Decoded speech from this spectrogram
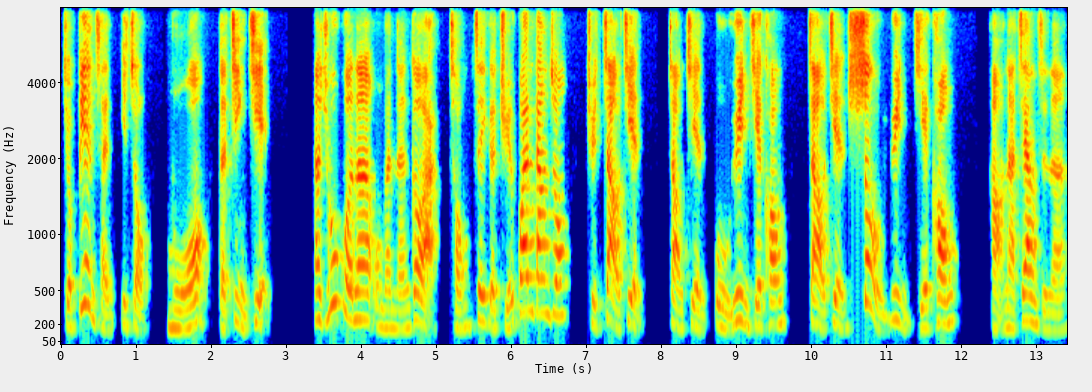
就变成一种魔的境界。那如果呢，我们能够啊，从这个觉观当中去照见，照见五蕴皆空，照见受蕴皆空。好，那这样子呢，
